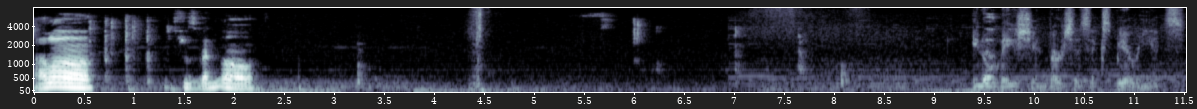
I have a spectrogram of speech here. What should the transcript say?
Halo! Chci zvednout. Innovation versus experience.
